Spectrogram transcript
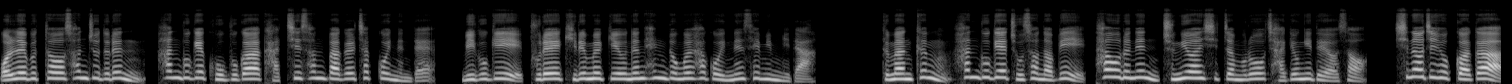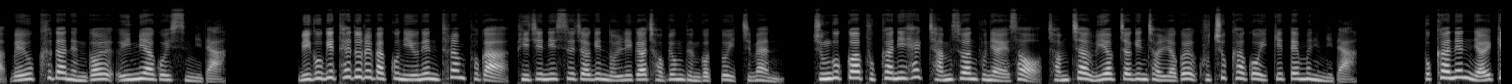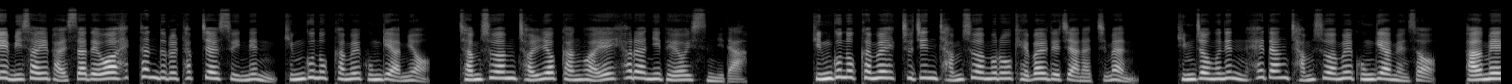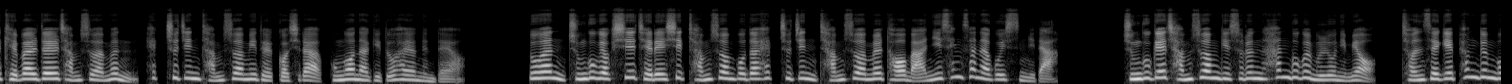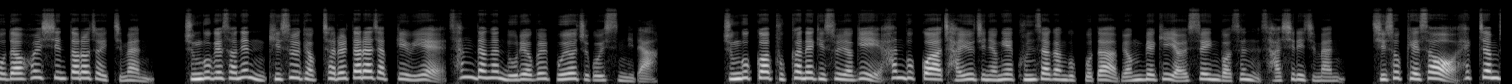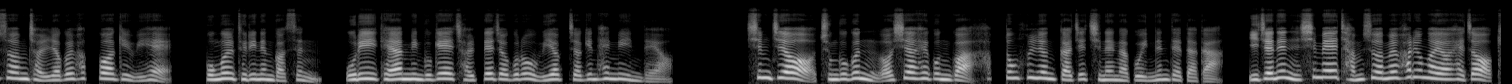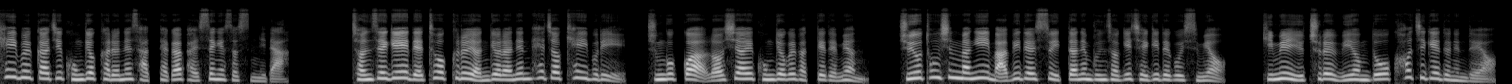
원래부터 선주들은 한국의 고부가 같이 선박을 찾고 있는데 미국이 불에 기름을 끼우는 행동을 하고 있는 셈입니다. 그만큼 한국의 조선업이 타오르는 중요한 시점으로 작용이 되어서 시너지 효과가 매우 크다는 걸 의미하고 있습니다. 미국의 태도를 바꾼 이유는 트럼프가 비즈니스적인 논리가 적용된 것도 있지만 중국과 북한이 핵 잠수함 분야에서 점차 위협적인 전력을 구축하고 있기 때문입니다. 북한은 10개 미사일 발사대와 핵탄두를 탑재할 수 있는 김군옥함을 공개하며 잠수함 전력 강화에 혈안이 되어 있습니다. 김군옥함을 핵추진 잠수함으로 개발되지 않았지만 김정은은 해당 잠수함을 공개하면서 다음에 개발될 잠수함은 핵추진 잠수함이 될 것이라 공언하기도 하였는데요. 또한 중국 역시 재래식 잠수함보다 핵 추진 잠수함을 더 많이 생산하고 있습니다. 중국의 잠수함 기술은 한국을 물론이며 전 세계 평균보다 훨씬 떨어져 있지만 중국에서는 기술 격차를 따라잡기 위해 상당한 노력을 보여주고 있습니다. 중국과 북한의 기술력이 한국과 자유진영의 군사강국보다 명백히 열세인 것은 사실이지만 지속해서 핵잠수함 전력을 확보하기 위해 공을 들이는 것은 우리 대한민국의 절대적으로 위협적인 행위인데요. 심지어 중국은 러시아 해군과 합동훈련까지 진행하고 있는 데다가 이제는 심해 잠수함을 활용하여 해저 케이블까지 공격하려는 사태가 발생했었습니다. 전 세계의 네트워크를 연결하는 해저 케이블이 중국과 러시아의 공격을 받게 되면 주요 통신망이 마비될 수 있다는 분석이 제기되고 있으며 기밀 유출의 위험도 커지게 되는데요.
